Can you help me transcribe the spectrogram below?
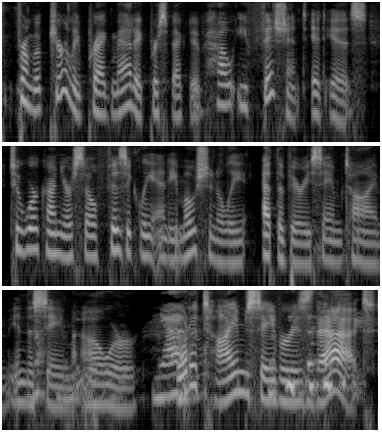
from a purely pragmatic perspective, how efficient it is to work on yourself physically and emotionally at the very same time in the same hour. Yeah. What a time saver is that,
